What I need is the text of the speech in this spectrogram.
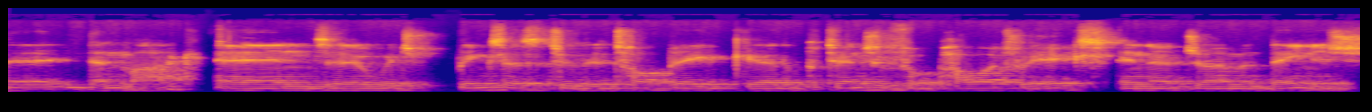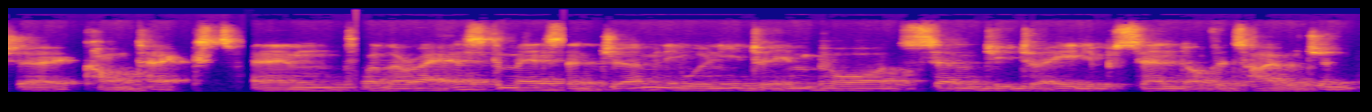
uh, in Denmark. And uh, which brings us to the topic uh, the potential for power to X in a German Danish context. And well, there are estimates that Germany will need to import 70 to 80% of its hydrogen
